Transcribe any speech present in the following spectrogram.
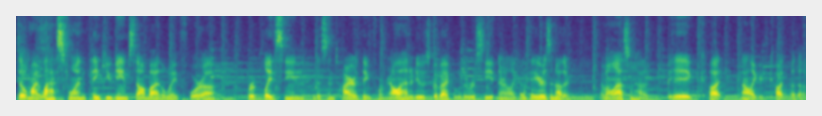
So my last one, thank you GameStop by the way for uh, replacing this entire thing for me. All I had to do was go back with a receipt and they were like, okay, here's another. And my last one had a big cut, not like a cut, but a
